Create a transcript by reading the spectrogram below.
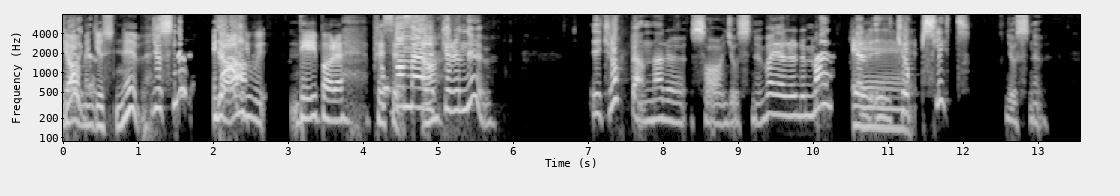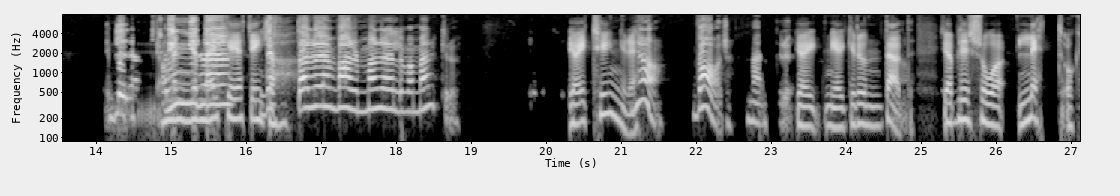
Ja, men just nu. Just nu? Ja, ja jo, det är ju bara precis. Och vad märker ja. du nu? I kroppen när du sa just nu? Vad är det du märker eh. i kroppsligt just nu? Blir den ja, men jag märker att jag inte lättare, varmare eller vad märker du? Jag är tyngre. Ja, var märker du? Jag är mer grundad. Ja. Jag blir så lätt och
